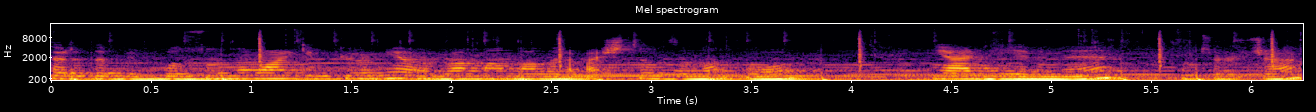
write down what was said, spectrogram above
sarıda bir bozulma var gibi görünüyor ama ben mandalları açtığım zaman o yerli yerine oturacak.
